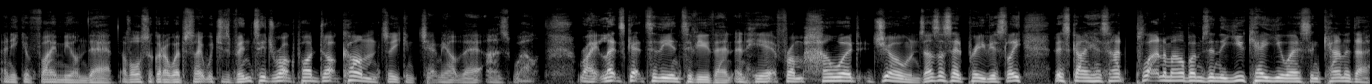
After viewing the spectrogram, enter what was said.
and you can find me on there. I've also got a website which is vintagerockpod.com, so you can check me out there as well. Right, let's get to the interview then and hear from Howard Jones. As I said previously, this guy has had platinum albums in the UK, US, and Canada.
